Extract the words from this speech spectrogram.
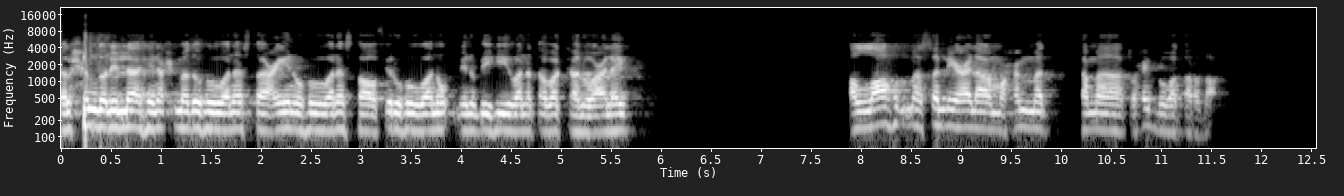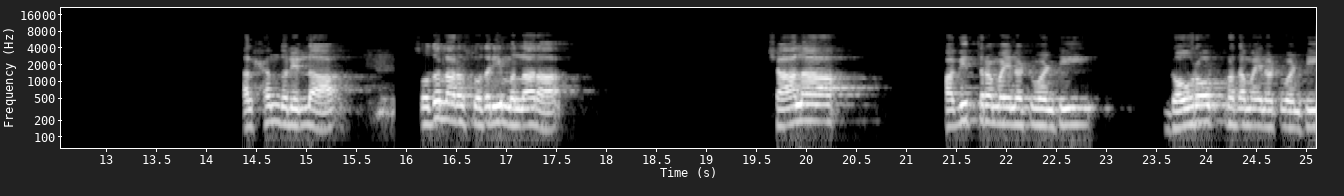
الحمد لله نحمده ونستعينه ونستغفره ونؤمن به ونتوكل عليه اللهم صل على محمد كما تحب وترضى الحمد لله సోదరులారా సోదరి మల్లారా చాలా పవిత్రమైనటువంటి గౌరవప్రదమైనటువంటి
